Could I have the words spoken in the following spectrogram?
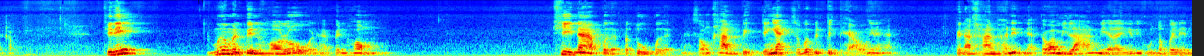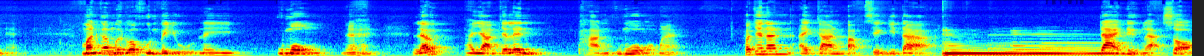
นะครับ ทีนี้ เมื่อมันเป็นฮอลโลนะฮะเป็นห้องที่หน้าเปิดประตูเปิดสองข้างปิดอย่างเงี้ยสมมติเป็นตึกแถวเงี้ยนะฮะเป็นอาคารพาณิชย์เนี่ยแต่ว่ามีร้านมีอะไรที่คุณต้องไปเล่นนะฮะมันก็เหมือนว่าคุณไปอยู่ในอุโมงค์นะฮะแล้วพยายามจะเล่นผ่านอุโมงค์ออกมา เพราะฉะนั้นไอการปรับเสียงกีตาร์ได้หนึ่งละสอง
